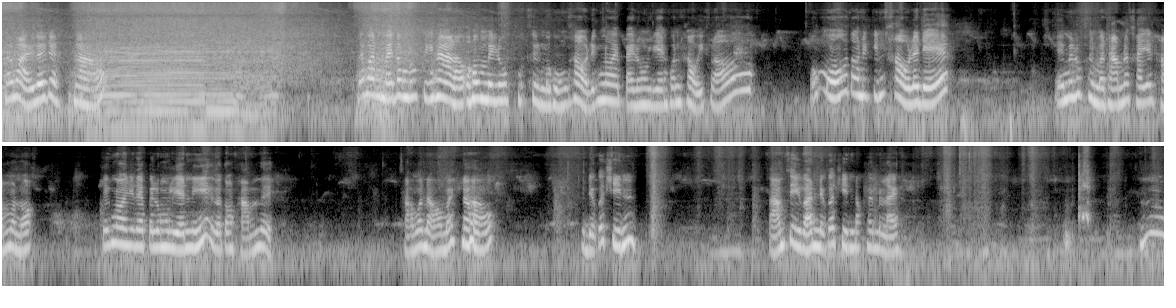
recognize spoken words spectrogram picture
ไม่ไหวเลยเด้อหนาวแล้วว่าทำไมต้องลุกตีห้าเราโอ้ไม่ลุกขึ้นมาหุงข้าวเด็กน้อยไปโรงเรียนคนเฒ่าอีกแล้วโอ้โหต้องได้กินข้าวเลยเด็กเอ็งไม่ลุกขึ้นมาทำแล้วใครจะทำหรอเนาะเด็กน้อยจะได้ไปโรงเรียนนี้ก็ต้องทำเลย ถามว่าหนาวไหมหนาวเดี๋ยวก็ชินสามสี่วันเดี๋ยวก็ชินดอกไม่เป็นไรอืม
